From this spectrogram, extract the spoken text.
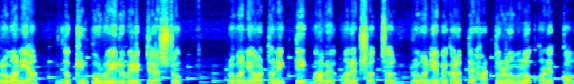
রোমানিয়া দক্ষিণ পূর্ব ইউরোপের একটি রাষ্ট্র। রোমানিয়া অর্থনৈতিকভাবে অনেক সচ্ছল, রোমানিয়া বেকারত্বের হার তুলনামূলক অনেক কম।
